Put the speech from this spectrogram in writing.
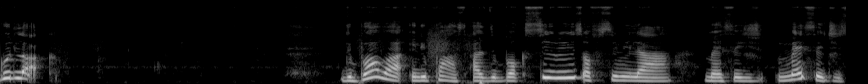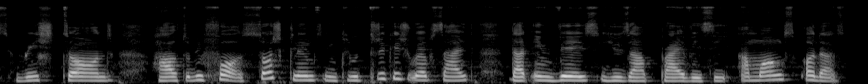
Good luck. Dubawa in the past has debunked series of similar message, messages which turned out to be false. Such claims include trickish websites that invades user privacy, amongst others.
